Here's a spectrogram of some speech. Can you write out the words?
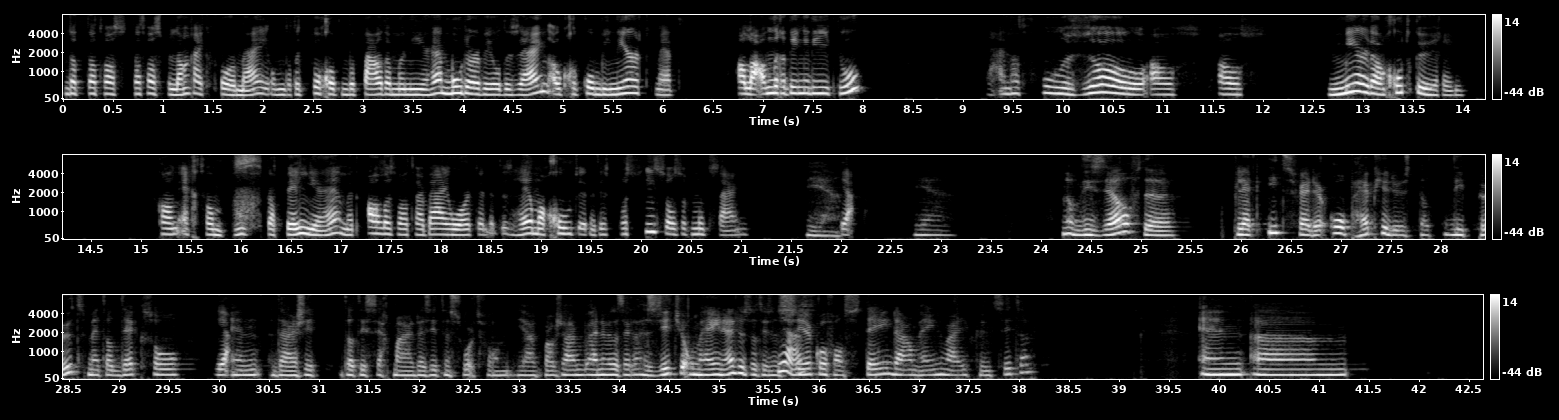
Dat, dat, was, dat was belangrijk voor mij, omdat ik toch op een bepaalde manier hè, moeder wilde zijn, ook gecombineerd met alle andere dingen die ik doe. Ja, en dat voelde zo als, als meer dan goedkeuring. Gewoon echt van, boef, dat ben je, hè, met alles wat daarbij hoort. En het is helemaal goed en het is precies zoals het moet zijn. Ja. Ja. ja. En op diezelfde plek iets verderop heb je dus dat, die put met dat deksel. Ja. En daar zit, dat is zeg maar, daar zit een soort van, ja, ik wou bijna willen zeggen, een zitje omheen. Hè? Dus dat is een cirkel van steen daaromheen waar je kunt zitten. En um,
